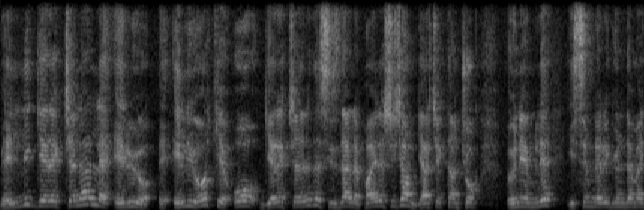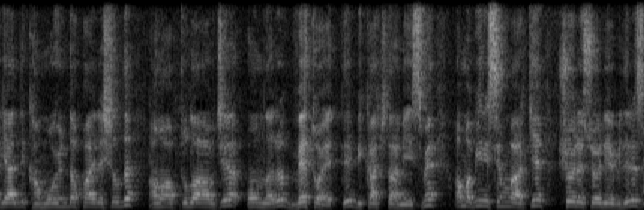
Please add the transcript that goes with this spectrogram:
belli gerekçelerle eriyor, e, eliyor ki o gerekçeleri de sizlerle paylaşacağım. Gerçekten çok önemli isimleri gündeme geldi, kamuoyunda paylaşıldı ama Abdullah Avcı onları veto etti birkaç tane ismi. Ama bir isim var ki şöyle söyleyebiliriz.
